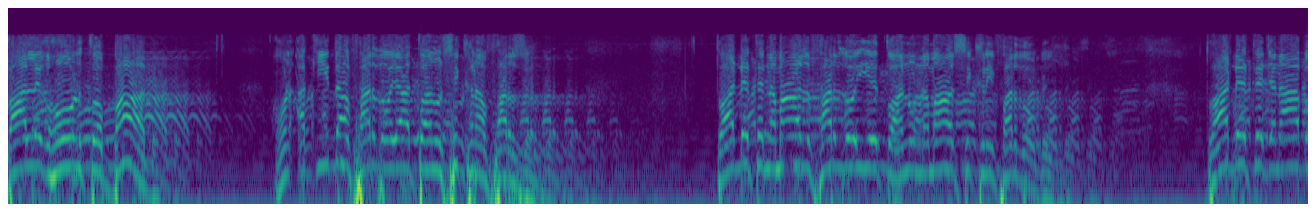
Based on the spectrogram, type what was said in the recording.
بالغ ہون تو بعد ہوں عقیدہ فرض ہویا تو سیکھنا فرض۔ تے نماز فرض ہوئی ہے تو نماز سیکھنی فرض ہو گئی۔ تے جناب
